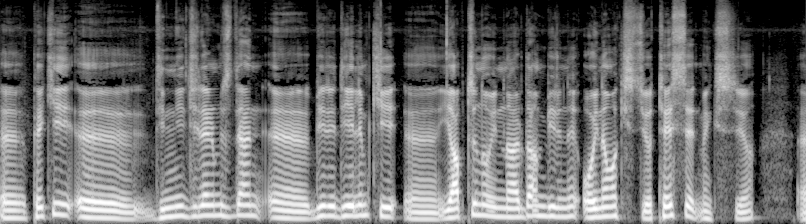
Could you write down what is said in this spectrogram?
E, peki e, dinleyicilerimizden e, biri diyelim ki e, yaptığın oyunlardan birini oynamak istiyor, test etmek istiyor. E,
